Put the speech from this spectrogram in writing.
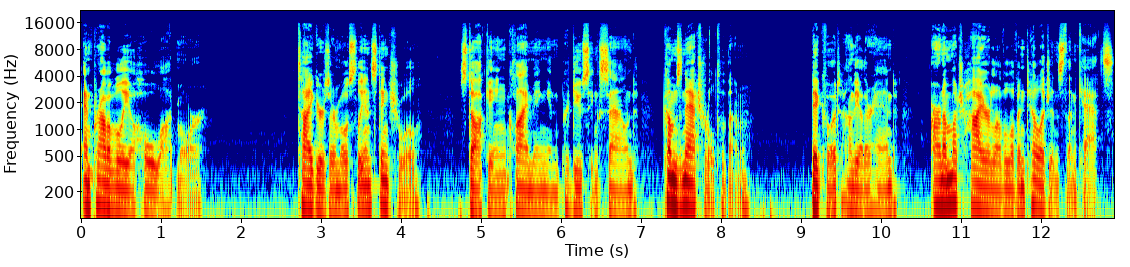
and probably a whole lot more. Tigers are mostly instinctual. Stalking, climbing, and producing sound comes natural to them. Bigfoot, on the other hand, are on a much higher level of intelligence than cats.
